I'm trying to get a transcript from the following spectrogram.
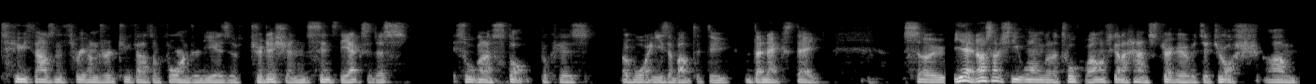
2,300, 2,400 years of tradition since the Exodus, it's all going to stop because of what he's about to do the next day. So, yeah, that's actually what I'm going to talk about. I'm just going to hand straight over to Josh, um,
